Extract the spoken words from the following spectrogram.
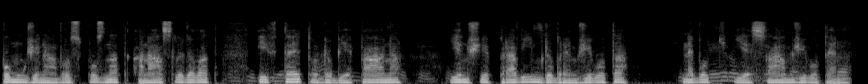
Pomůže nám rozpoznat a následovat i v této době Pána, jenž je pravým dobrem života, neboť je sám životem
